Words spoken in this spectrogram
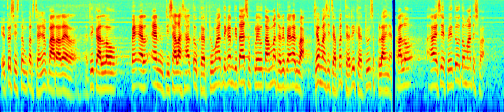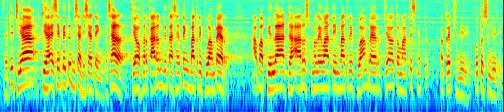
itu sistem kerjanya paralel. Jadi kalau PLN di salah satu gardu mati kan kita suplai utama dari PLN Pak. Dia masih dapat dari gardu sebelahnya. Kalau HSCB itu otomatis Pak. Jadi dia di HSCP itu bisa disetting. Misal di overcurrent kita setting 4000 ampere. Apabila ada arus melewati 4000 ampere, dia otomatis ngetrip sendiri, putus sendiri.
